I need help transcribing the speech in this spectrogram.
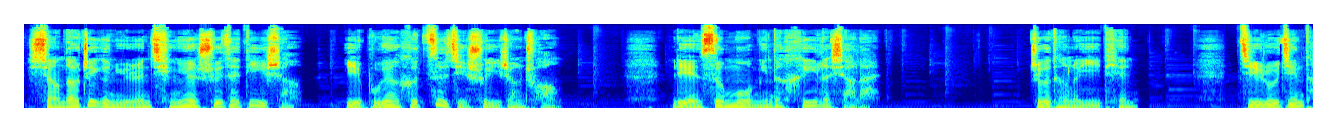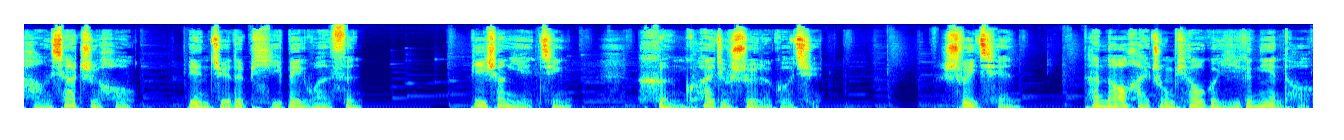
想到这个女人情愿睡在地上，也不愿和自己睡一张床，脸色莫名的黑了下来。折腾了一天，季如锦躺下之后。便觉得疲惫万分，闭上眼睛，很快就睡了过去。睡前，他脑海中飘过一个念头：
